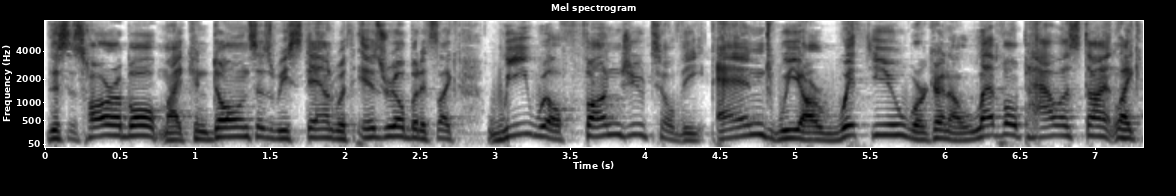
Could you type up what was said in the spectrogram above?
this is horrible, my condolences, we stand with Israel, but it's like, we will fund you till the end. We are with you. We're going to level Palestine. Like,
